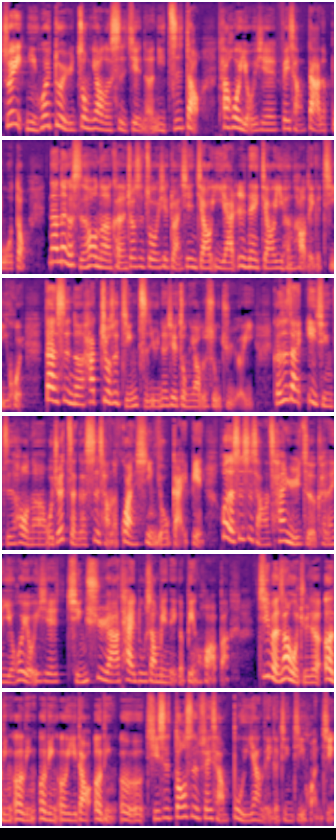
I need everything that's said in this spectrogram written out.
所以你会对于重要的事件呢，你知道它会有一些非常大的波动。那那个时候呢，可能就是做一些短线交易啊、日内交易很好的一个机会，但是呢，它就是仅止于那些重要的数据而已。可是，在疫情之后呢，我觉得整个市场的惯性。有改变，或者是市场的参与者可能也会有一些情绪啊、态度上面的一个变化吧。基本上，我觉得二零二零、二零二一到二零二二其实都是非常不一样的一个经济环境。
